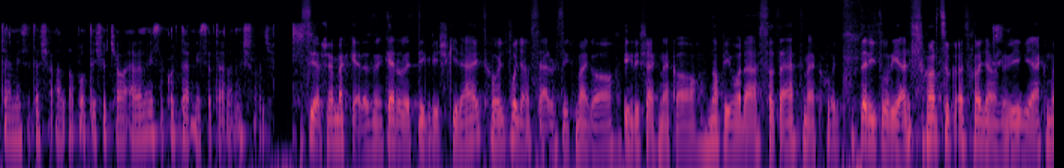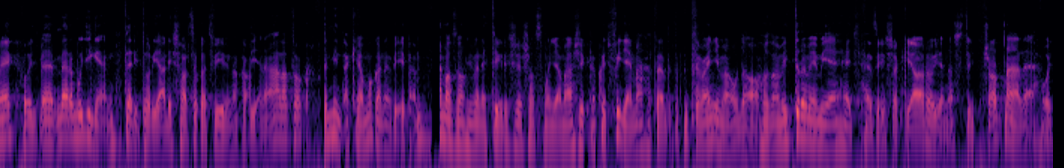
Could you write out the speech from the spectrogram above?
természetes állapot, és hogyha ellenemész, akkor természetellenes vagy. Szívesen megkérdeznénk erről egy tigris királyt, hogy hogyan szervezik meg a tigriseknek a napi vadászatát, meg hogy teritoriális harcukat hogyan vívják meg, hogy, mert, mert amúgy igen, teritoriális harcokat vívnak a ilyen állatok, de mindenki a maga nevében. Nem az hogy van egy tigris, és azt mondja a másiknak, hogy figyelj már, hát te menj már oda hozzá, mit tudom én milyen hegyhez, és aki arról jön, azt így csap már le, hogy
